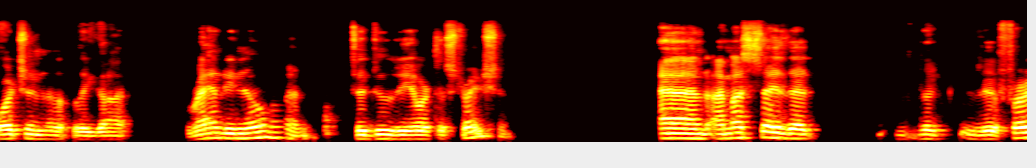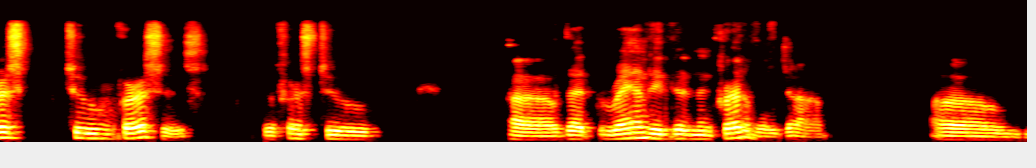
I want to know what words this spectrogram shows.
fortunately got Randy Newman to do the orchestration. And I must say that the the first two verses, the first two uh, that Randy did an incredible job. Um,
